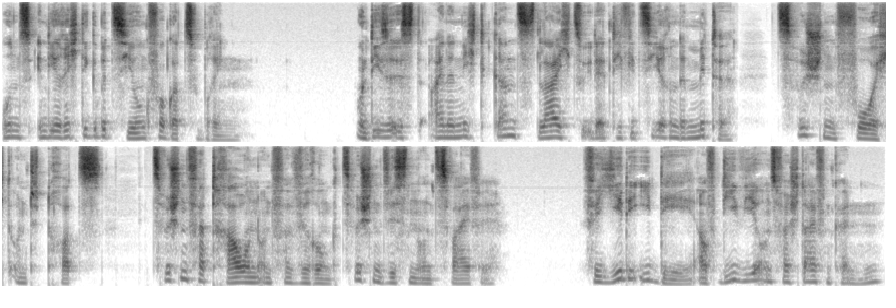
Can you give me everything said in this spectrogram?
uns in die richtige Beziehung vor Gott zu bringen. Und diese ist eine nicht ganz leicht zu identifizierende Mitte zwischen Furcht und Trotz, zwischen Vertrauen und Verwirrung, zwischen Wissen und Zweifel. Für jede Idee, auf die wir uns versteifen könnten,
